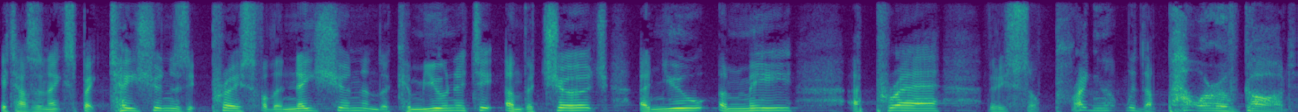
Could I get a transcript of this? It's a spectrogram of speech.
It has an expectation as it prays for the nation and the community and the church and you and me, a prayer that is so pregnant with the power of God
